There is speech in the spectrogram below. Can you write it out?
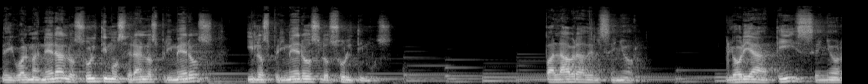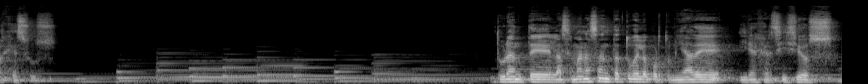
De igual manera, los últimos serán los primeros y los primeros los últimos. Palabra del Señor. Gloria a ti, Señor Jesús. Durante la Semana Santa tuve la oportunidad de ir a ejercicios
